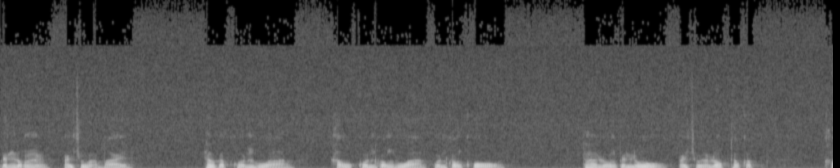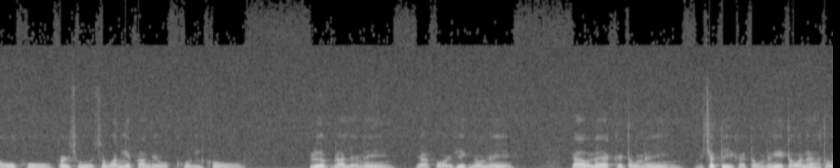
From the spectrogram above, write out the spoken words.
เป็นหลงไปสู่อบาย เท่ากับขนวัว เขาขนของวัว ขนของโค ถ้าหลงเป็นลูกไปสู่นรกเท่ากับเขาโคไปสู่สวรรค์นิพพานได้ขนโค เลือกได้อย่างนี้ อย่าปล่อยทิ้งตรงนี้ก้าวแรกคือตรงนี้สติก็ตรงนี้ต่อหน้าตรง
